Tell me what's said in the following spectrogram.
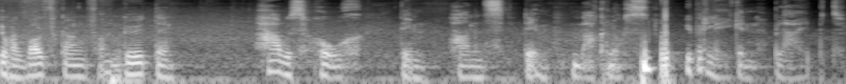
Johann Wolfgang von Goethe haushoch dem Hans, dem Magnus überlegen bleibt.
